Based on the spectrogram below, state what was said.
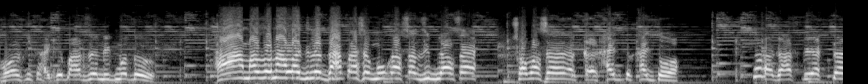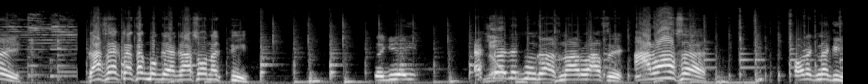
ফল কি খাইতে পারছেন ঠিক মতো হ্যাঁ মাঝে না আল্লাহ দিলে দাঁত আছে মুখ আছে জিবলা আছে সব আছে খাইতো খাইতো। গাছ কি একটাই? গাছে একটা থাকব কে গাছ অনেকটি দেখি এই একটাই দেখুন গাছ না আরও আছে? আরও আছে? অনেক নাকি?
